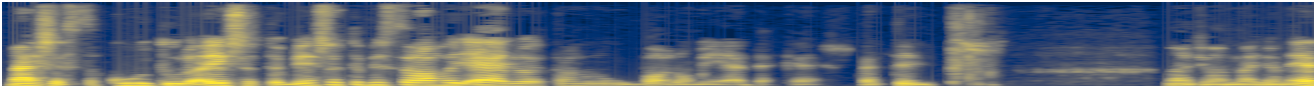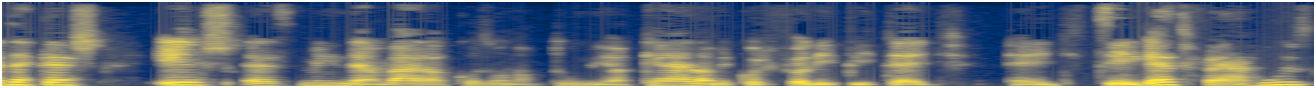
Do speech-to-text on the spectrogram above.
Más lesz a kultúra, és a többi, és a többi. Szóval, hogy erről tanulunk, barom érdekes. Tehát egy nagyon-nagyon érdekes, és ezt minden vállalkozónak tudnia kell, amikor fölépít egy, egy céget, felhúz,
